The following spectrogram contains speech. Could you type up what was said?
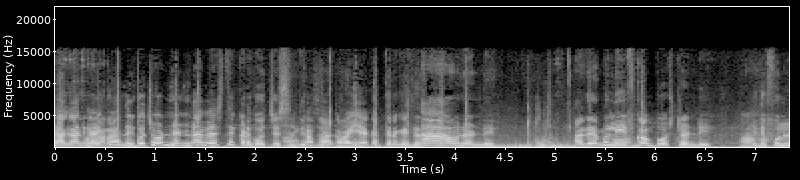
సగానికి అయిపోయింది నిండా వేస్తే ఇక్కడికి వచ్చేసింది. సగం అయ్యాక ఆ, తిరగేసేస్తా అవునండి అదేమో లీఫ్ కంపోస్ట్ అండి ఇది ఫుల్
